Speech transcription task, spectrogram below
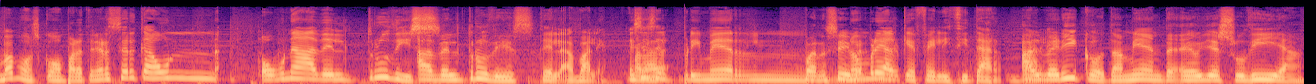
vamos, como para tener cerca un o una Adeltrudis. Adeltrudis. Tela, vale. Ese es el primer Bueno, sí, nombre al que felicitar. Vale. Alberico también, hoy es su día.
